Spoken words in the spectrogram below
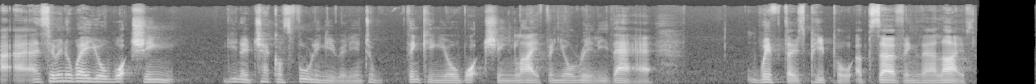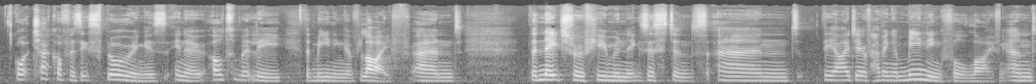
And so, in a way, you're watching, you know, Chekhov's fooling you really into thinking you're watching life and you're really there with those people observing their lives. What Chekhov is exploring is, you know, ultimately the meaning of life and the nature of human existence and the idea of having a meaningful life. And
